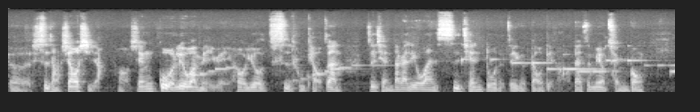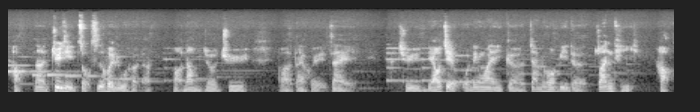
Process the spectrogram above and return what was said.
呃市场消息啊，哦，先过六万美元以后，又试图挑战之前大概六万四千多的这个高点啊，但是没有成功。好，那具体走势会如何呢？好，那我们就去啊，待会再去了解我另外一个加密货币的专题。好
